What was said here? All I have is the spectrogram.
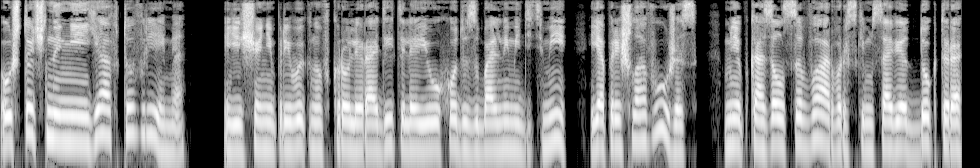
Уж точно не я в то время. Еще не привыкнув к роли родителя и уходу за больными детьми, я пришла в ужас. Мне показался варварским совет доктора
